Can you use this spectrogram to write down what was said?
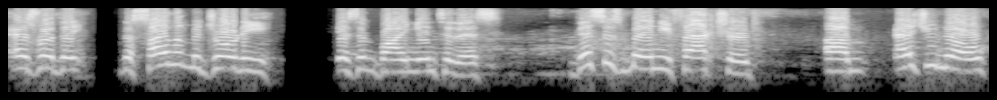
Ezra, the, the silent majority isn't buying into this. This is manufactured. Um, as you know,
